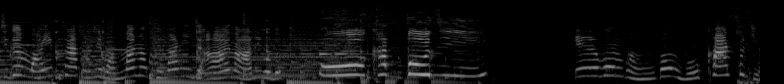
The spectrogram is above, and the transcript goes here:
지금 와이프야 다시 만나면 그만이지. 아이는 아니거든. 오 갓보지. 일본 방송 몰카 수준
